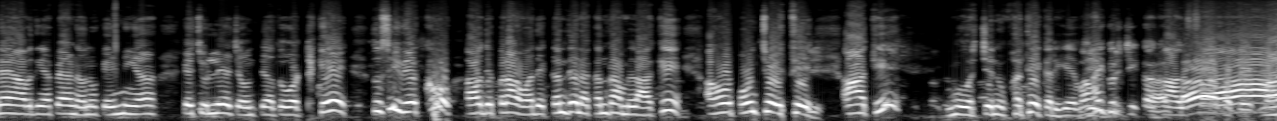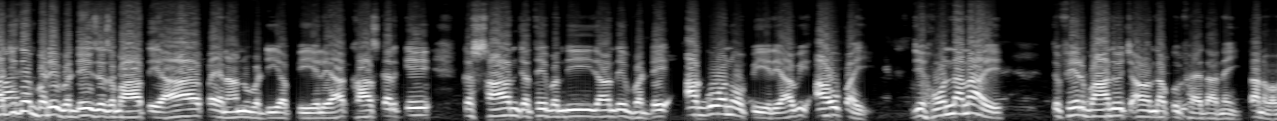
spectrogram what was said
ਮੈਂ ਆਪਦੀਆਂ ਭੈਣਾਂ ਨੂੰ ਕਹਿੰਨੀ ਆ ਕਿ ਚੁੱਲ੍ਹੇ ਚੌਂਤਿਆਂ ਤੋਂ ਉੱਠ ਕੇ ਤੁਸੀਂ ਵੇਖੋ ਆਪਦੇ ਭਰਾਵਾਂ ਦੇ ਕੰਧੇ ਨਾਲ ਕੰਧਾ ਮਿਲਾ ਕੇ ਆਓ ਪਹੁੰਚੋ ਇੱਥੇ। ਆ ਕੇ ਮੋਰਚੇ ਨੂੰ ਫਤਿਹ ਕਰੀਏ। ਵਾਹਿਗੁਰੂ ਜੀ ਕਾ ਖਾਲਸਾ ਮਾਂ ਜੀ ਦੇ ਬੜੇ ਵੱਡੇ ਜਜ਼ਬਾਤ ਆ ਭੈਣਾਂ ਨੂੰ ਵੱਡੀ ਅਪੀਲ ਆ ਖਾਸ ਕਰਕੇ ਕਿਸਾਨ ਜਥੇਬੰਦੀ ਜਾਂ ਦੇ ਵੱਡੇ ਆਗੂਆਂ ਨੂੰ ਅਪੀਲ ਆ ਵੀ ਆਓ ਭਾਈ ਜੇ ਹੁਣ ਨਾ ਨਾ ਆਏ ਤੇ ਫਿਰ ਬਾਅਦ ਵਿੱਚ ਆਉਣ ਦਾ ਕੋਈ ਫਾਇਦਾ ਨਹੀਂ। ਧੰਨਵਾਦ।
